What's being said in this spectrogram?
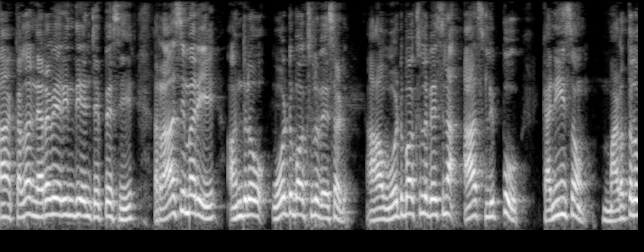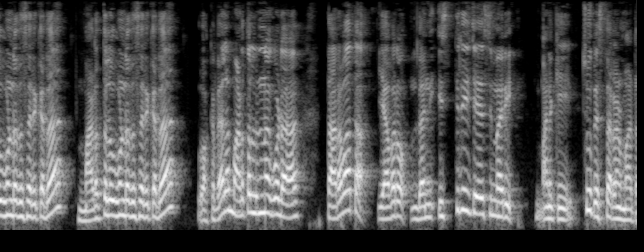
నా కళ నెరవేరింది అని చెప్పేసి రాసి మరి అందులో ఓటు బాక్సులు వేశాడు. ఆ ఓటు బాక్సులు వేసిన ఆ స్లిప్పు కనీసం మడతలు ఉండదు సరికదా? మడతలు ఉండదు సరికదా? ఒకవేళ మడతలున్నా కూడా తర్వాత ఎవరో దాన్ని ఇస్త్రీ చేసి మరి మనకి చూపిస్తారనమాట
